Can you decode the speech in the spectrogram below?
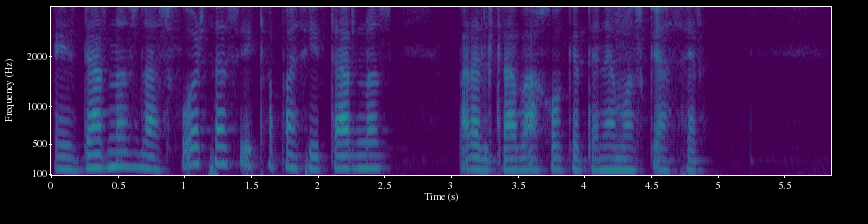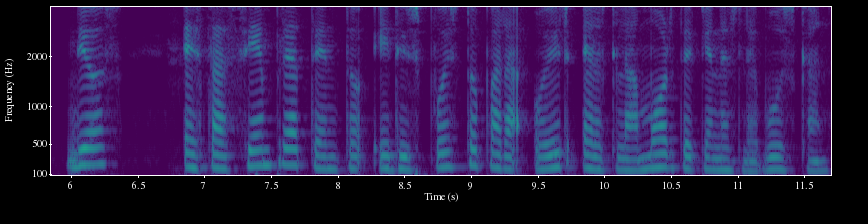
es darnos las fuerzas y capacitarnos para el trabajo que tenemos que hacer. Dios está siempre atento y dispuesto para oír el clamor de quienes le buscan.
